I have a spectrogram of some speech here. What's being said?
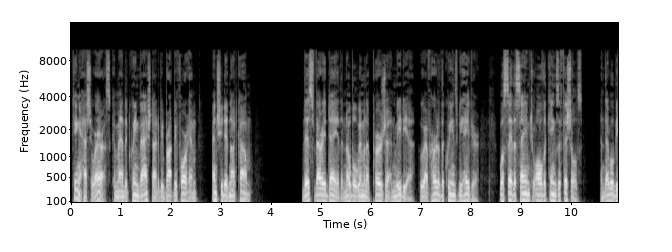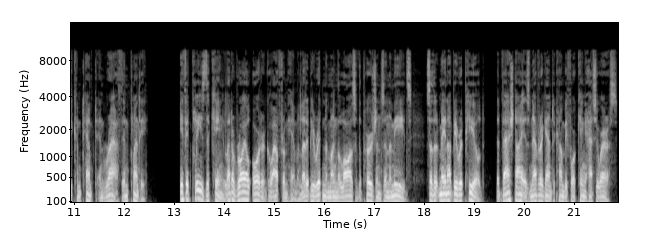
King Ahasuerus commanded Queen Vashti to be brought before him, and she did not come. This very day the noble women of Persia and Media, who have heard of the queen's behavior, will say the same to all the king's officials, and there will be contempt and wrath in plenty. If it please the king, let a royal order go out from him, and let it be written among the laws of the Persians and the Medes, so that it may not be repealed, that Vashti is never again to come before King Ahasuerus.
